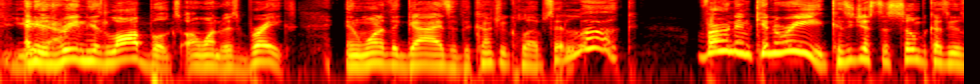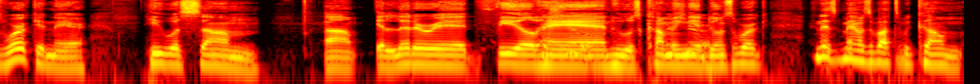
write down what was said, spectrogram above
And he was reading his law books on one of his breaks. And one of the guys at the country club said, Look, Vernon can read. Because he just assumed because he was working there, he was some um, illiterate field hand who was coming in doing some work. And this man was about to become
